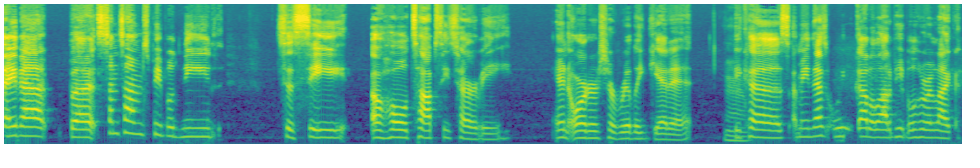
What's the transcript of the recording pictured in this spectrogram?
say that, but sometimes people need to see a whole topsy turvy in order to really get it. Yeah. Because I mean, that's we've got a lot of people who are like,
